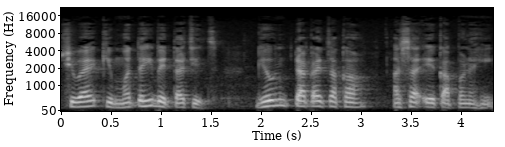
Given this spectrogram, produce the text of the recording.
शिवाय किंमतही बेताचीच. घेऊन टाकायचा का? असा एक आपणही.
